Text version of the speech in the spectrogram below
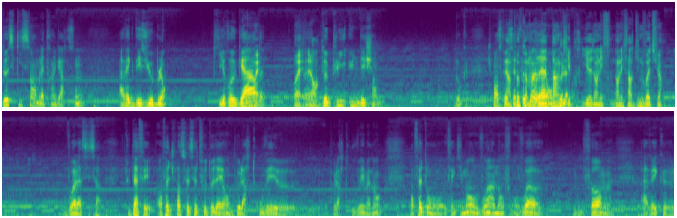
de ce qui semble être un garçon avec des yeux blancs qui regarde depuis une des chambres. Donc, je pense que c'est un peu comme un lapin qui est pris dans les, dans les phares d'une voiture. Voilà, c'est ça. Tout à fait. En fait, je pense que cette photo, d'ailleurs, on peut la retrouver. on peut la retrouver maintenant. En fait, on, effectivement, on voit un enfant, on voit une forme avec euh,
